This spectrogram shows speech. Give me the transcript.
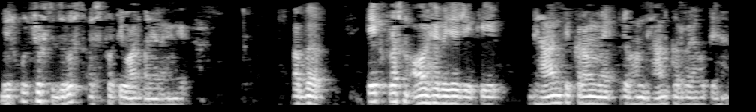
बिल्कुल चुस्त दुरुस्त स्फूर्तिवान बने रहेंगे। अब एक प्रश्न और है विजय जी की ध्यान के क्रम में जब हम ध्यान कर रहे होते हैं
